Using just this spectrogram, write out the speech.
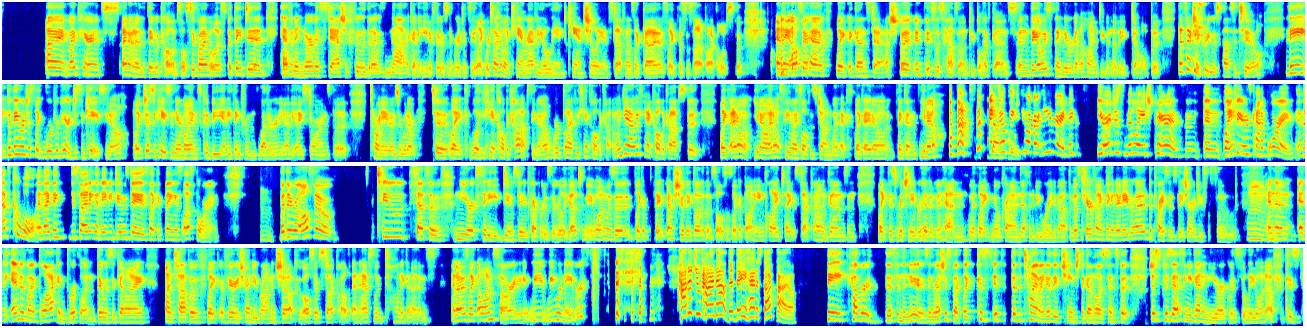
I my parents, I don't know that they would call themselves survivalists, but they did have an enormous stash of food that I was not gonna eat if there was an emergency. Like we're talking like canned ravioli and canned chili and stuff. And I was like, guys, like this is not apocalypse. And they also have like a gun stash, but it's Wisconsin. People have guns, and they always claim they were gonna hunt, even though they don't. But that's actually pretty Wisconsin too they but they were just like we're prepared just in case you know like just in case in their minds could be anything from weather you know the ice storms the tornadoes or whatever to like well you can't call the cops you know? We're black we can't call the cops i'm like yeah we can't call the cops but like i don't you know i don't see myself as john wick. Like i don't think i'm you know? I'm not i don't think you are either. I think you are just middle-aged parents and, and life here is kind of boring and that's cool and i think deciding that maybe doomsday is like a thing is less boring. Hmm. but there were also two sets of new york city doomsday preppers that really got to me one was a like a they, i'm sure they thought of themselves as like a bonnie and clyde type stockpiling guns and like this rich neighborhood in manhattan with like no crime nothing to be worried about the most terrifying thing in their neighborhood the prices they charge you for food Mm. and then at the end of my block in Brooklyn, there was a guy on top of like a very trendy ramen shop who also stockpiled an absolute ton of guns. And I was like, "Oh, I'm sorry. We we were neighbors." How did you find out that they had a stockpile? they covered this in the news in retrospect like because at the time i know they've changed the gun law since but just possessing a gun in new york was illegal enough because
